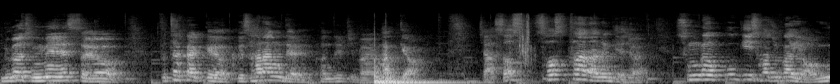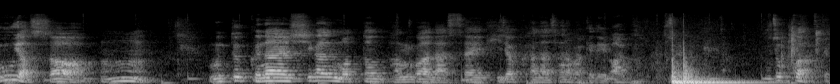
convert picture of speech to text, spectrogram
누가 중매했어요? 부탁할게요. 그 사랑들 건들지 마요. 합격 자 서, 서스타라는 계절 순간 꾸기 사주가 여우였어 음. 문득 그날 시간 먹던 밤과 낮 사이 기적 하나 살아가게 돼. 아 무조건 무조건 합격.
